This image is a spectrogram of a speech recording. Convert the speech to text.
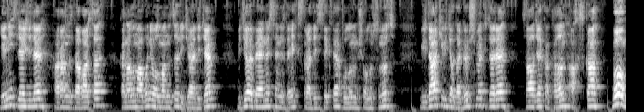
Yeni izleyiciler aranızda varsa kanalıma abone olmanızı rica edeceğim. Videoyu beğenirseniz de ekstra destekte bulunmuş olursunuz. Bir dahaki videoda görüşmek üzere. Sağlıcakla kalın. Akska. Boom!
